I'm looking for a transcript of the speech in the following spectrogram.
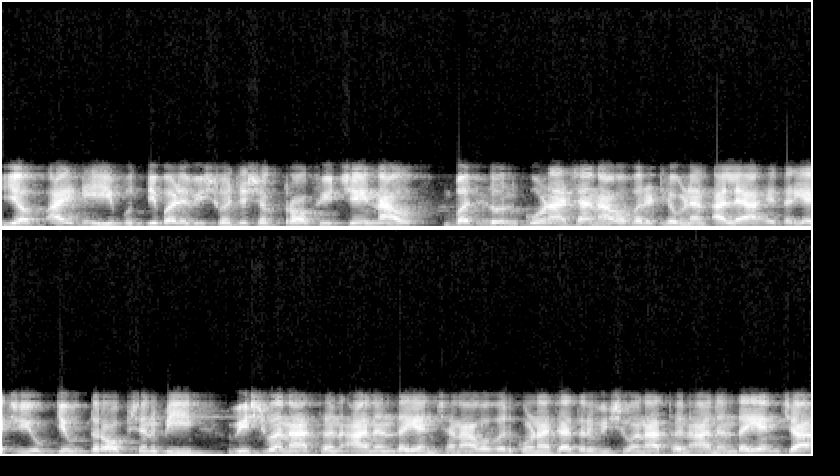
एफ आय डी बुद्धिबळ विश्वचषक ट्रॉफीचे नाव बदलून कोणाच्या नावावर ठेवण्यात आले आहे? तर याचे योग्य उत्तर ऑप्शन बी विश्वनाथन आनंद यांच्या नावावर. कोणाच्या? तर विश्वनाथन आनंद यांच्या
